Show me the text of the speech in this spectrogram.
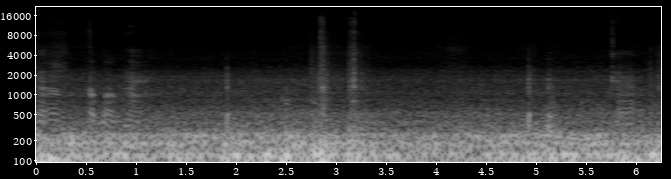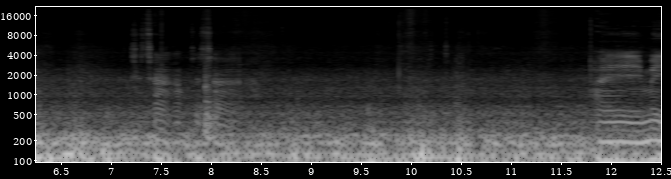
เขาเขาบอกมา ครับช้าๆครับช้าๆ ไฟไม่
